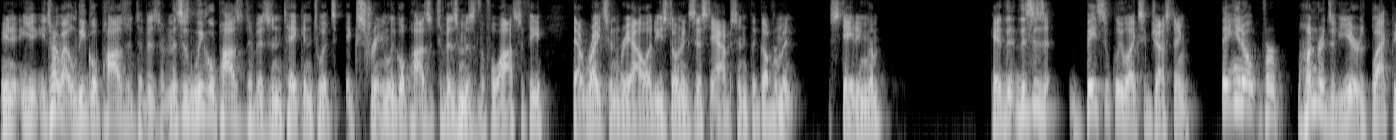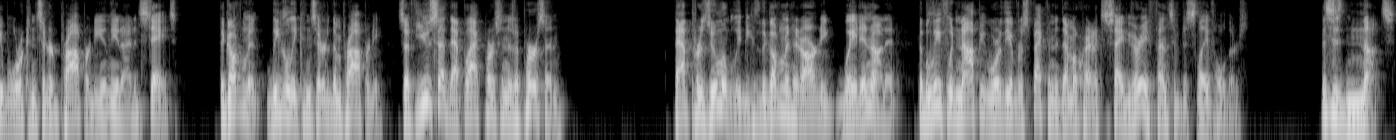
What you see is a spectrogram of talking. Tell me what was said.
I mean, you, you, talk about legal positivism. This is legal positivism taken to its extreme. Legal positivism is the philosophy that rights and realities don't exist absent the government stating them. Okay, th- this is basically like suggesting that, you know, for hundreds of years, black people were considered property in the United States. The government legally considered them property. So if you said that black person is a person, that presumably, because the government had already weighed in on it, the belief would not be worthy of respect in a democratic society. Very offensive to slaveholders. This is nuts.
